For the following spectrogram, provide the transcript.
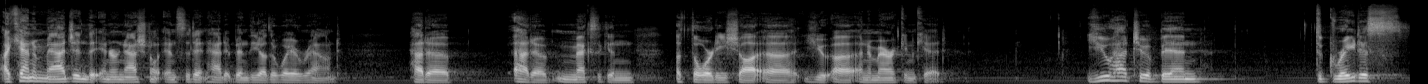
I can't imagine the international incident had it been the other way around. Had a, had a Mexican authority shot uh, you, uh, an American kid. You had to have been the greatest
